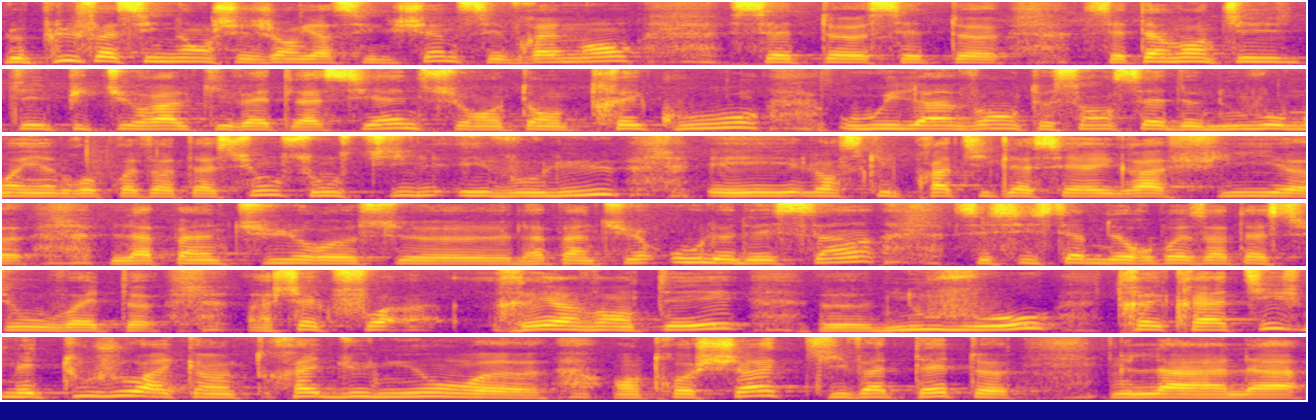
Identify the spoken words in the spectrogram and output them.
Le plus fascinant chez Jean Garcing c'est vraiment cette, cette, cette, inventivité picturale qui va être la sienne sur un temps très court, où il invente sans cesse de nouveaux moyens de représentation. Son style évolue et lorsqu'il pratique la sérigraphie, euh, la peinture, la peinture ou le dessin, ces systèmes de représentation vont être à chaque fois réinventés, euh, nouveaux, très créatifs, mais toujours avec un trait d'union euh, entre chaque qui va être la, la,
